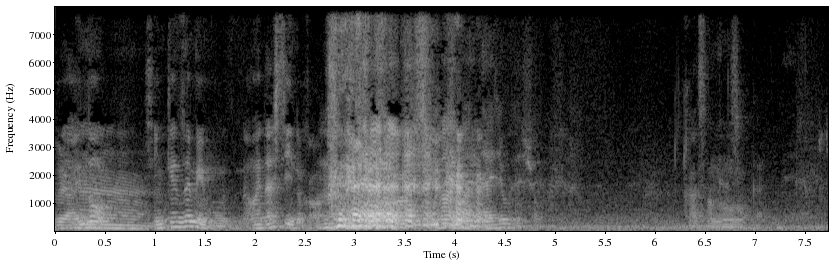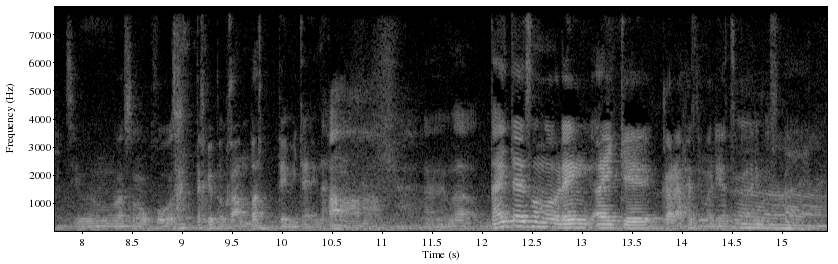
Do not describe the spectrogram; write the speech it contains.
ぐらいのうん真剣ゼミも名前出していいのかわかんない。ですけど大丈夫でしょう。かその自分はそのこうだったけど頑張ってみたいな。まあ、大体その恋愛系から始まるやつにがありますから、うん。まあわかんない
